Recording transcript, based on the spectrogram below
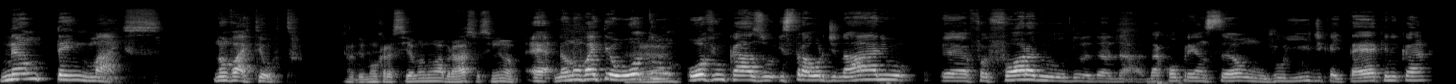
não tem mais, não vai ter outro. a democracia manda um abraço, assim, ó. É, não, não vai ter outro. É. Houve um caso extraordinário, é, foi fora do, do- da, da- da compreensão jurídica e técnica,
